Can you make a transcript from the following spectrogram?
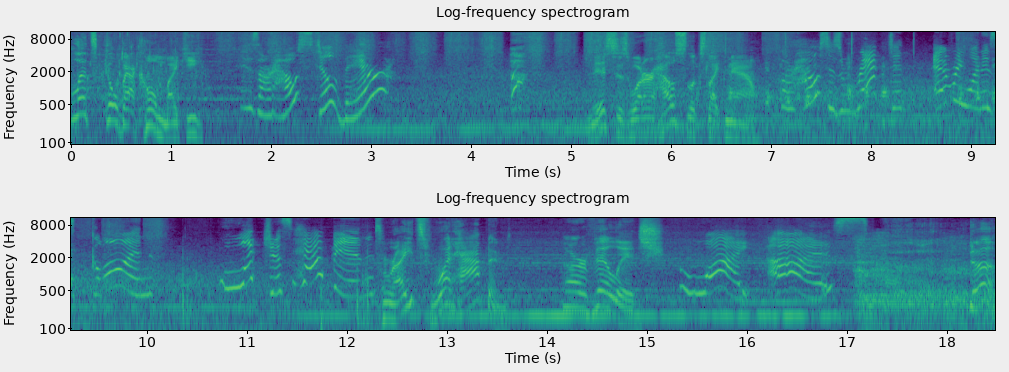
Let's go back home, Mikey. Is our house still there? This is what our house looks like now. Our house is wrecked and everyone is gone. What just happened? Right? What happened? Our village. Why us? Duh.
